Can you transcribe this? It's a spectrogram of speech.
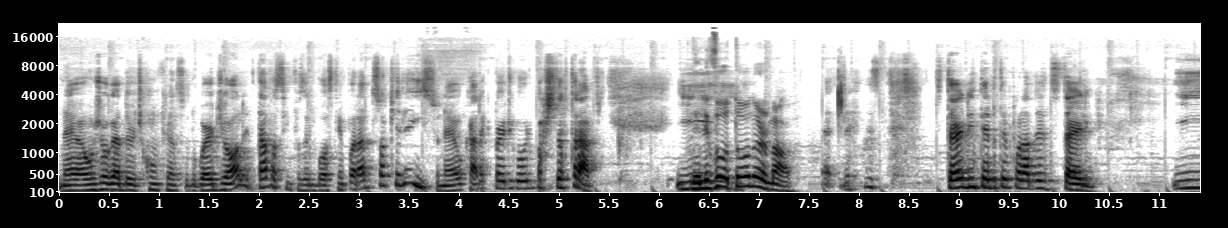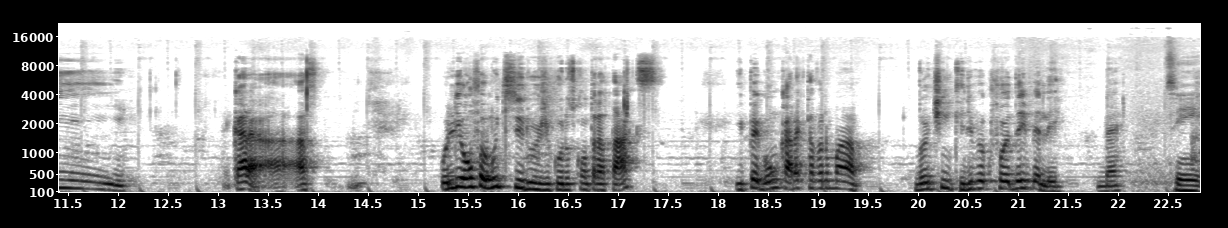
né? É um jogador de confiança do Guardiola, ele estava assim fazendo boas temporadas, só que ele é isso, né? É o cara que perde gol debaixo da trave. E... Ele voltou ao normal. É, Sterling tendo temporada de Sterling. E cara, a, a... o Lyon foi muito cirúrgico nos contra-ataques e pegou um cara que estava numa noite incrível que foi o Dembélé, né? Sim.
